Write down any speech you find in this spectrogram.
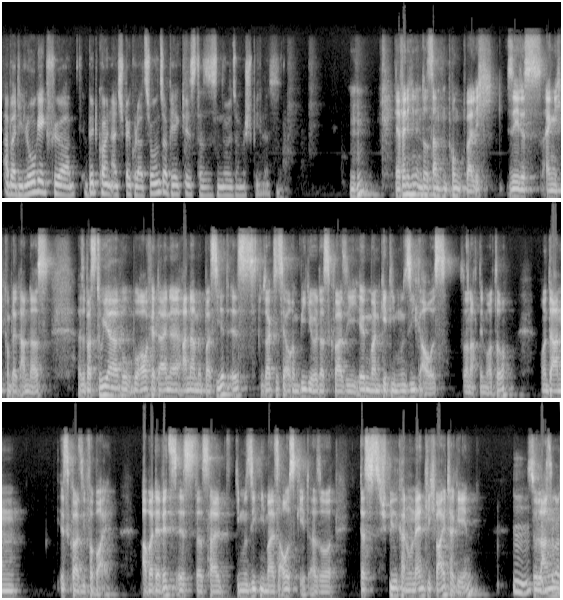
Aber die Logik für Bitcoin als Spekulationsobjekt ist, dass es ein Nullsummenspiel ist. Mhm. Ja, finde ich einen interessanten Punkt, weil ich sehe das eigentlich komplett anders. Also was du ja, worauf ja deine Annahme basiert ist, du sagst es ja auch im Video, dass quasi irgendwann geht die Musik aus, so nach dem Motto. Und dann ist quasi vorbei. Aber der Witz ist, dass halt die Musik niemals ausgeht. Also das Spiel kann unendlich weitergehen, mhm, solange,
